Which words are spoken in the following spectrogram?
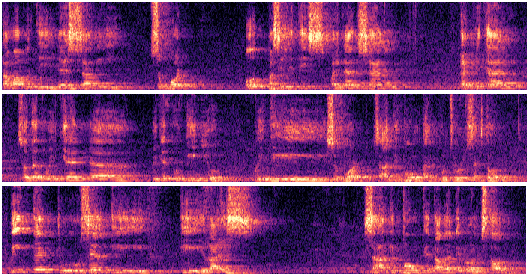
come up with the necessary support, both facilities, financial, technical, so that we can uh, we can continue with the support sa ating pong agriculture sector. We intend to sell the the rice sa ating pong tinatawag natin rolling store.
